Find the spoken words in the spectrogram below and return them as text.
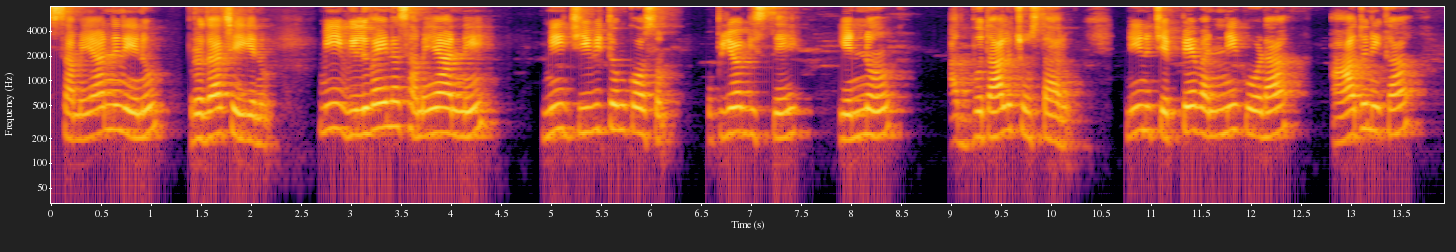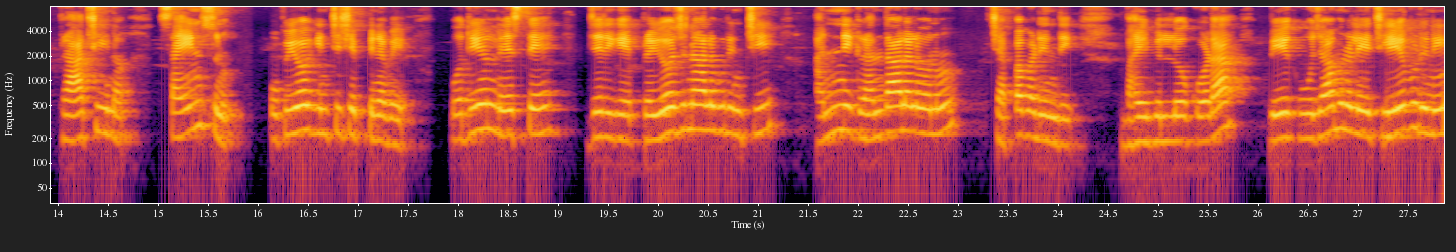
సమయాన్ని నేను వృధా చేయను. మీ విలువైన సమయాన్ని మీ జీవితం కోసం ఉపయోగిస్తే ఎన్నో అద్భుతాలు చూస్తారు. నేను చెప్పేవన్నీ కూడా ఆధునిక ప్రాచీన సైన్స్ను ఉపయోగించి చెప్పినవే. ఉదయం లేస్తే జరిగే ప్రయోజనాల గురించి అన్ని గ్రంథాలలోనూ చెప్పబడింది. బైబిల్లో కూడా వేకువజామున లేచి దేవుడిని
